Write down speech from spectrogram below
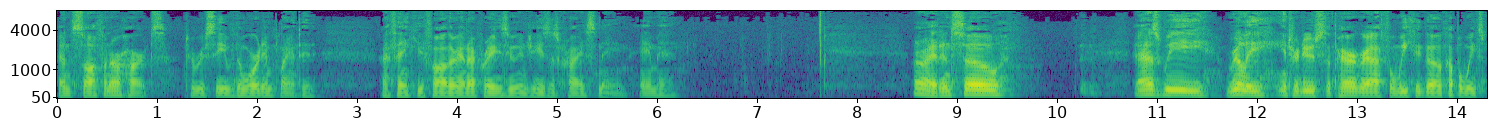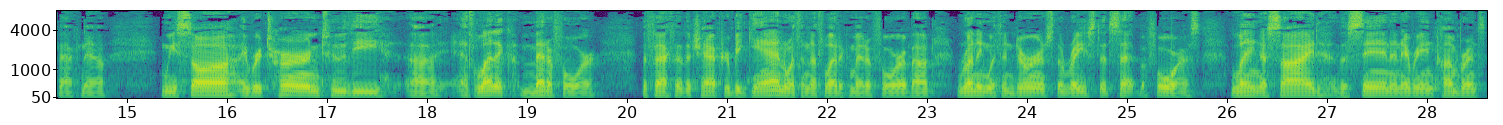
and soften our hearts to receive the word implanted. I thank you, Father, and I praise you in Jesus Christ's name. Amen. All right, and so as we really introduced the paragraph a week ago, a couple weeks back now, we saw a return to the uh, athletic metaphor. The fact that the chapter began with an athletic metaphor about running with endurance the race that's set before us, laying aside the sin and every encumbrance,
